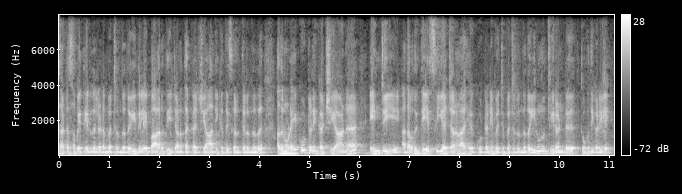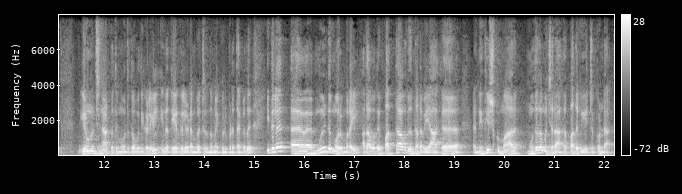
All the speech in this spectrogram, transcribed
சட்டசபை தேர்தல் இடம்பெற்றிருந்தது. இதிலே பாரதிய ஜனதா கட்சி ஆதிக்கத்தை செலுத்தியிருந்தது. அதனுடைய கூட்டணி கட்சியான என்டிஏ அதாவது தேசிய ஜனநாயக கூட்டணி வெற்றி பெற்றிருந்தது. இருநூற்றி இரண்டு தொகுதிகளிலே. இருநூற்றி நாற்பத்தி மூன்று தொகுதிகளில் இந்த தேர்தல் இடம்பெற்றிருந்தமை குறிப்பிடத்தக்கது. இதுல மீண்டும் ஒரு முறை அதாவது பத்தாவது தடவையாக நிதிஷ்குமார் முதலமைச்சராக பதவியேற்றுக் கொண்டார்.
